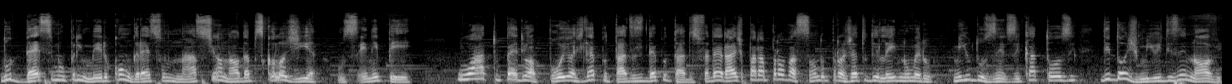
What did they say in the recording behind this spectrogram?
do 11º Congresso Nacional da Psicologia, o CNP. O ato pede o apoio às deputadas e deputados federais para aprovação do projeto de lei número 1214 de 2019,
